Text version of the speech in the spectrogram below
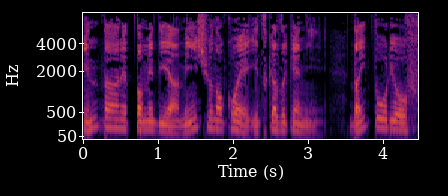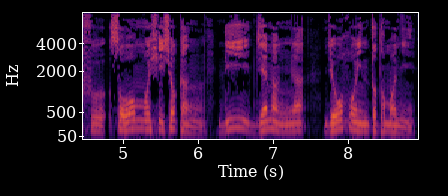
インターネットメディア民主の声5日付に、大統領府総務秘書官リー・ジェマンが情報員と共に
